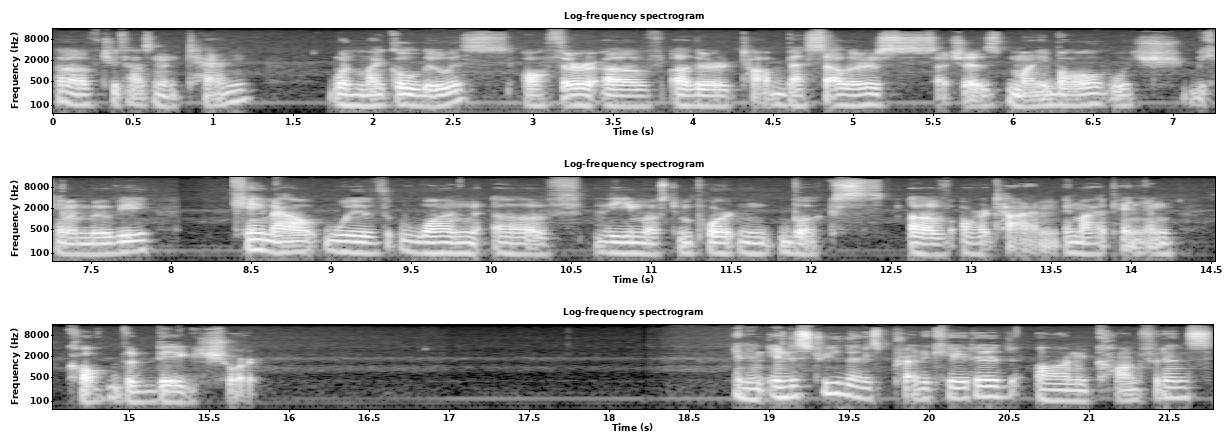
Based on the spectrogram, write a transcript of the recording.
of 2010 when Michael Lewis, author of other top bestsellers such as Moneyball, which became a movie, came out with one of the most important books of our time, in my opinion, called The Big Short. In an industry that is predicated on confidence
